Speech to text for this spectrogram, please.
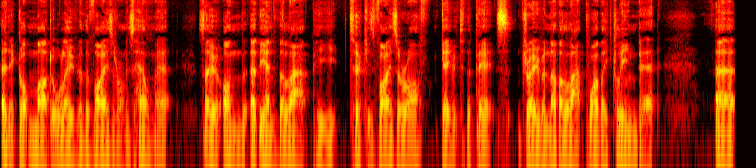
and it got mud all over the visor on his helmet. So on at the end of the lap, he took his visor off, gave it to the pits, drove another lap while they cleaned it, uh,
